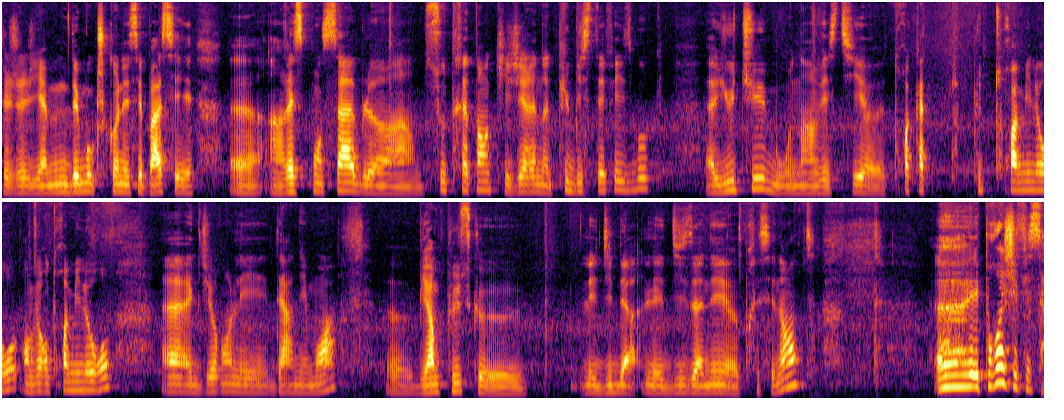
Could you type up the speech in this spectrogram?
il y a même des mots que je ne connaissais pas, c'est euh, un responsable, un sous-traitant qui gérait notre publicité Facebook, YouTube, où on a investi 3, 4, plus de 3 000 euros, environ 3 000 euros durant les derniers mois, bien plus que les les 10 années précédentes. Euh, et pourquoi j'ai fait ça?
